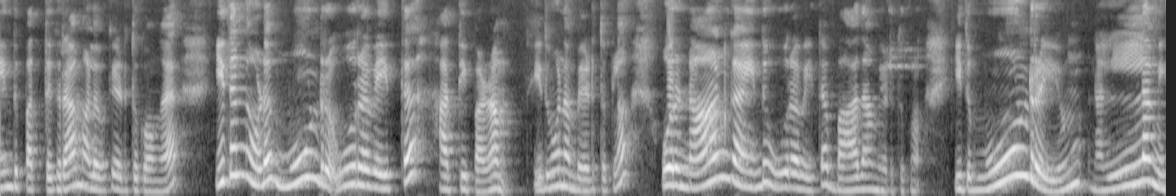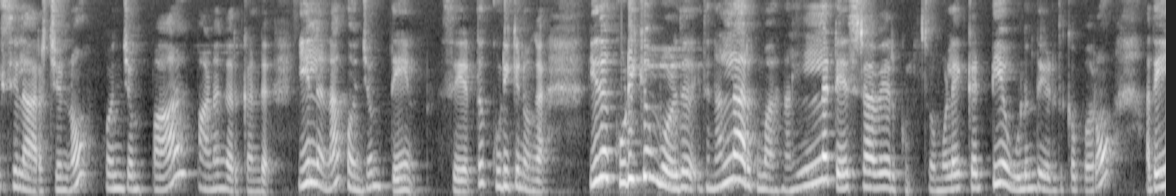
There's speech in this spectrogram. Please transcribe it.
ஐந்து பத்து கிராம் அளவுக்கு எடுத்துக்கோங்க. இதனோட மூன்று ஊற வைத்த அத்திப்பழம் இதுவும் நம்ம எடுத்துக்கலாம். ஒரு நான்கு ஐந்து ஊற வைத்த பாதாம் எடுத்துக்கணும் இது மூன்றையும் நல்லா மிக்சியில் அரைச்சிடணும். கொஞ்சம் பால் பனங்கற்கண்டு இல்லைன்னா கொஞ்சம் தேன். சேர்த்து குடிக்கணுங்க. இதை குடிக்கும்பொழுது இது நல்லா இருக்குமா நல்ல டேஸ்ட்டாகவே இருக்கும். ஸோ முளைக்கட்டிய உளுந்து எடுத்துக்க போகிறோம் அதே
